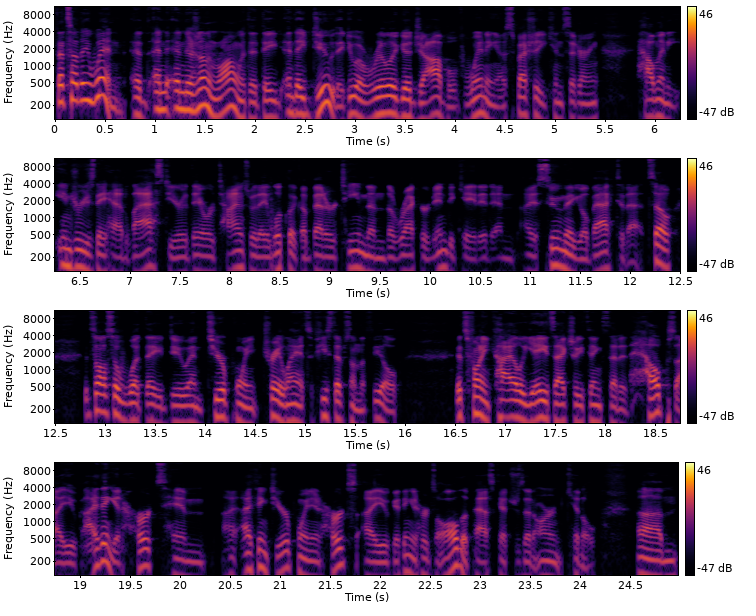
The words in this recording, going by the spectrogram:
That's how they win, and, and, and there's nothing wrong with it. They and they do they do a really good job of winning, especially considering how many injuries they had last year. There were times where they looked like a better team than the record indicated, and I assume they go back to that. So it's also what they do. And to your point, Trey Lance, if he steps on the field. It's funny. Kyle Yates actually thinks that it helps Aiyuk. I think it hurts him. I, I think to your point, it hurts Aiyuk. I think it hurts all the pass catchers that aren't Kittle. Um,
